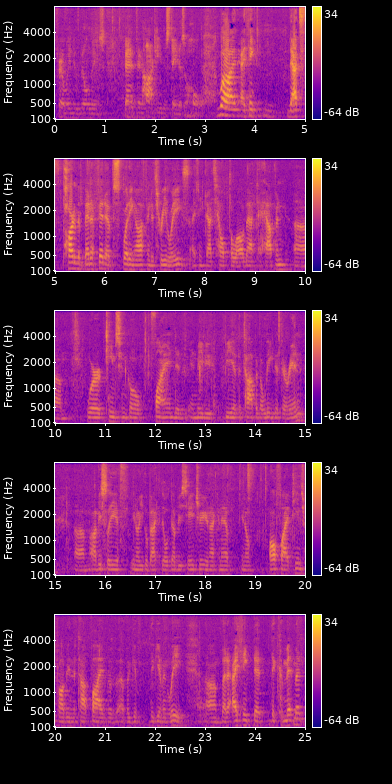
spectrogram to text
fairly new buildings, benefit hockey in the state as a whole? Well, I, I think that's part of the benefit of splitting off into three leagues. I think that's helped allow that to happen, um, where teams can go find and, and, maybe be at the top of the league that they're in. Um, obviously, if you know you go back to the old WCHA, you're not going to have you know all five teams probably in the top five of, of give, the given league. Um, but I think that the commitment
